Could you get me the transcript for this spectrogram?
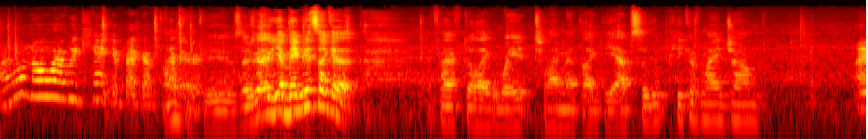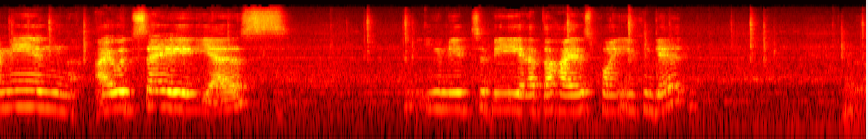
I don't know why we can't get back up I'm there. confused. There's, uh, yeah, maybe it's like a. If I have to like wait till I'm at like the absolute peak of my jump. I mean, I would say yes. You need to be at the highest point you can get. Ugh.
